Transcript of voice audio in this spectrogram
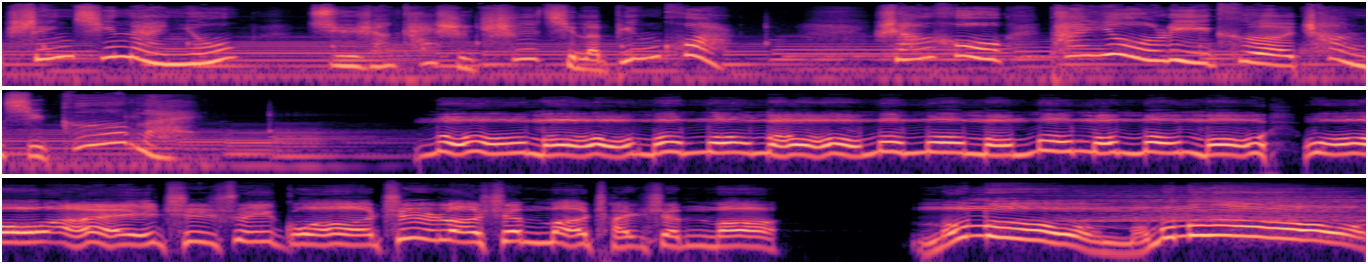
神奇奶牛居然开始吃起了冰块，然后它又立刻唱起歌来。某某某某某某某某某某某某，我爱吃水果，吃了什么馋什么。某某某某某某，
